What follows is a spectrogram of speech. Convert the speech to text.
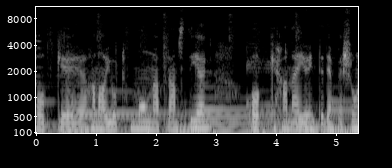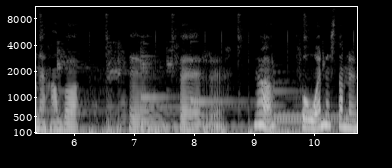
och eh, han har gjort många framsteg och han är ju inte den personen han var eh, för ja, två år nästan nu.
